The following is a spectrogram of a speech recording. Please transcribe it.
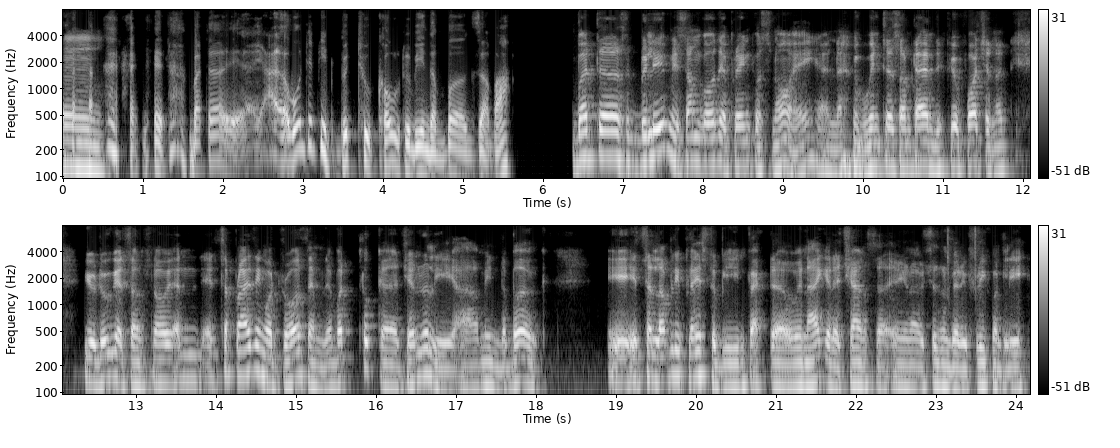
Mm. but uh, won't it be a bit too cold to be in the Bergs, Abba? But uh, believe me, some go there praying for snow, eh? And uh, winter, sometimes, if you're fortunate, you do get some snow. And it's surprising what draws them there. But look, uh, generally, I mean, the Berg, it's a lovely place to be. In fact, uh, when I get a chance, uh, you know, which isn't very frequently,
